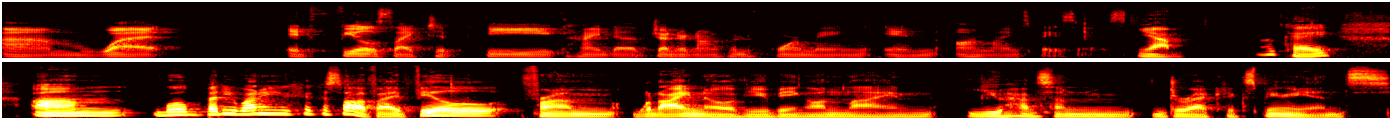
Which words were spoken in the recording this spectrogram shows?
um, what it feels like to be kind of gender nonconforming in online spaces. Yeah. Okay. Um, well, Betti, why don't you kick us off? I feel from what I know of you being online, you have some direct experience.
